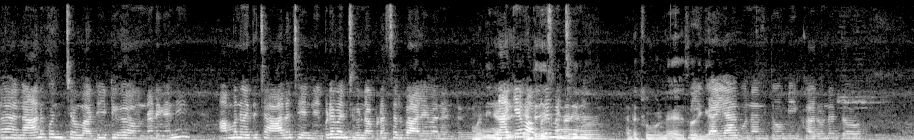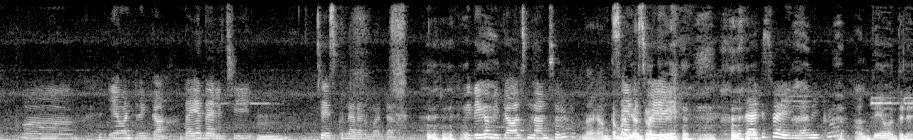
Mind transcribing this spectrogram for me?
ఆ, నాన్న కొంచెం అటు ఇటుగా ఉన్నాడు కానీ అమ్మ అయితే చాలా చేంజ్ ఇప్పుడే మంచిగా ఉన్నప్పుడు అసలు బాగాలేవని అంటుంది. మరి నేను ఎట్ట- నాకేం ఎట్ట అప్పుడే మంచిగా అంటే చూడలే మీ సరిగ్గా. దయా గుణంతో మీ కరుణతో ఏమంటారు ఇంకా? దయ దలిచి. చేసుకున్నారనమాట. ఇదేగా మీకు కావాల్సిన ఆన్సర్ నాకు అంత మరీ అంత వద్దులే. సాటిస్ఫై అయిందా మీకు? అంతేం వద్దులే.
